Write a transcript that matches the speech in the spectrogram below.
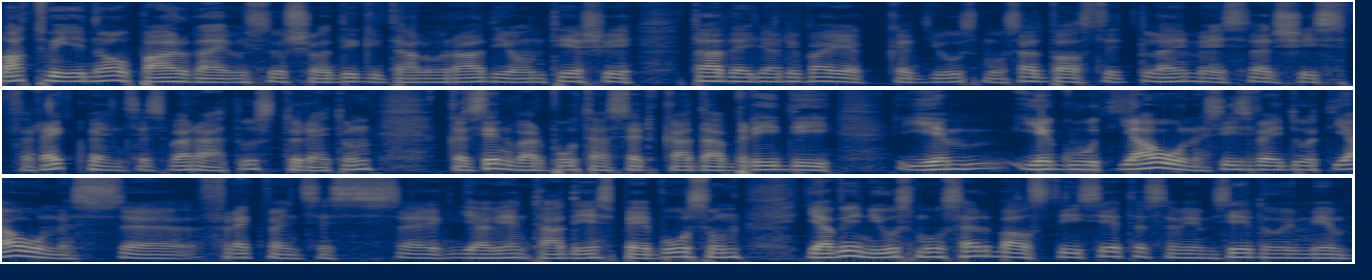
Latvija nav pārgājusi uz šo digitālo radio, un tieši tādēļ arī vajag, kad jūs mūs atbalstit, lai mēs ar šīs frekvences varētu uzturēt, un, kas zina, varbūt tās ir kādā brīdī iem, iegūt jaunas, izveidot jaunas uh, frekvences, uh, ja vien tāda iespēja būs, un ja vien jūs mūs atbalstīsiet ar saviem ziedojumiem,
